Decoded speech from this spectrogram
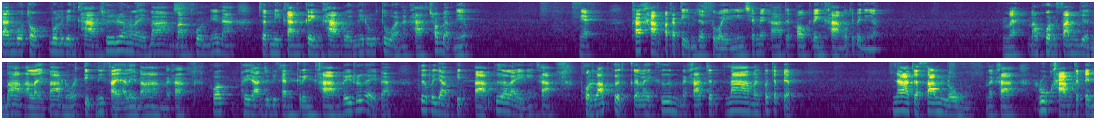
การโบท็อกบริเวณคางช่วยเรื่องอะไรบ้าง บางคนเนี่ยนะจะมีการเกรงคางโดยไม่รู้ตัวนะคะ ชอบแบบนี้เนี่ยถ้าคางปกติมันจะสวยอย่างนี้ใช่ไหมคะ แต่พอเกรงคางก็จะเป็นอย่างนี้เห็นไหมบางคนฟันเหยินบ้างอะไรบ้างหรือว่าติดนิสัยอะไรบ้างนะคะ ก็พยายามจะมีการเกรงคางเรื่อยๆนะ พื่อพยายามปิดปากเพื่ออะไรอย่างเงี้ยค่ะ ผลลัพธ์เกิดเกิดอะไรขึ้นนะคะ จะหน้ามันก็จะแบบหน้าจะสั้นลงนะคะ รูปคางจะเป็น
